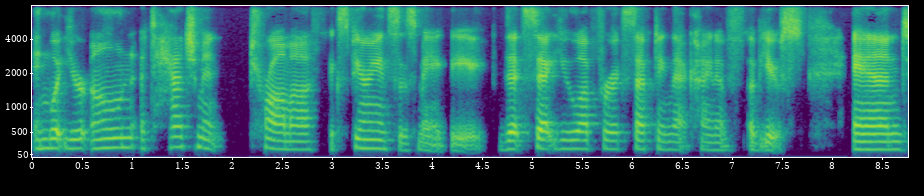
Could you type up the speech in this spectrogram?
and what your own attachment trauma experiences may be that set you up for accepting that kind of abuse. And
